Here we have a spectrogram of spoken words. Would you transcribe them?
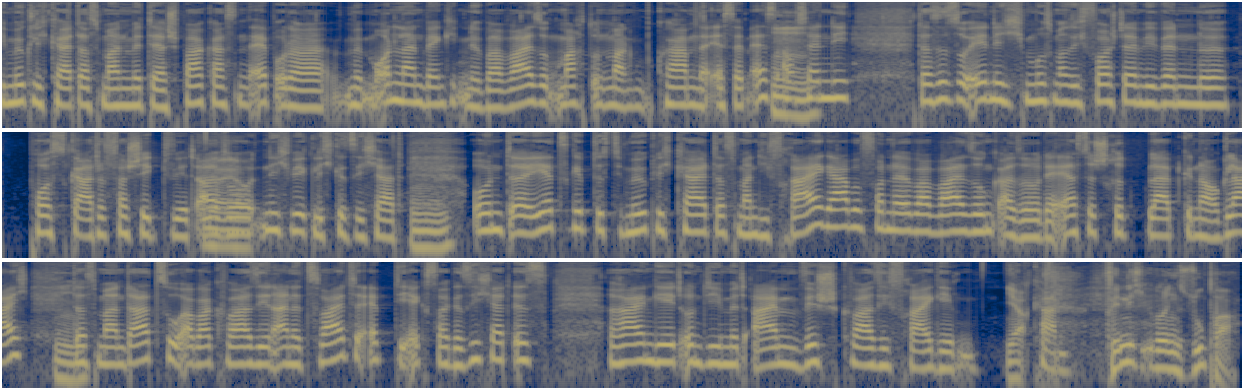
die Möglichkeit, dass man mit der Sparkassen-App oder mit dem Online-Banking eine Überweisung macht und man bekam eine SMS Hm. aufs Handy. Das ist so ähnlich, muss man sich vorstellen, wie wenn eine Postkarte verschickt wird, also Ja, ja. nicht wirklich gesichert. Und äh, jetzt gibt es die Möglichkeit, dass man die Freigabe von der Überweisung, also der erste Schritt bleibt genau gleich, dass man dazu aber quasi in eine zweite App, die extra gesichert ist, reingeht und die mit einem Wisch quasi freigeben kann. Finde ich übrigens super.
